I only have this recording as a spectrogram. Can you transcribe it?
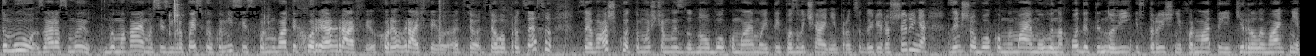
Тому зараз ми вимагаємося з європейської комісії сформувати хореографію. Хореографію цього, цього процесу це важко, тому що ми з одного боку маємо йти по звичайній процедурі розширення. З іншого боку, ми маємо винаходити нові історичні формати, які релевантні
